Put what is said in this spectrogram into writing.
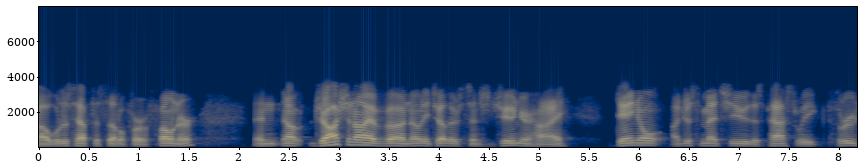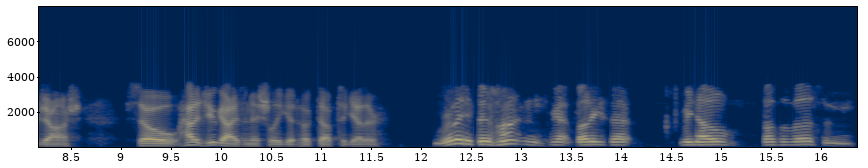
uh, we'll just have to settle for a phoner. And now, Josh and I have uh, known each other since junior high. Daniel, I just met you this past week through Josh. So, how did you guys initially get hooked up together? Really through hunting. We got buddies that we know, both of us, and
